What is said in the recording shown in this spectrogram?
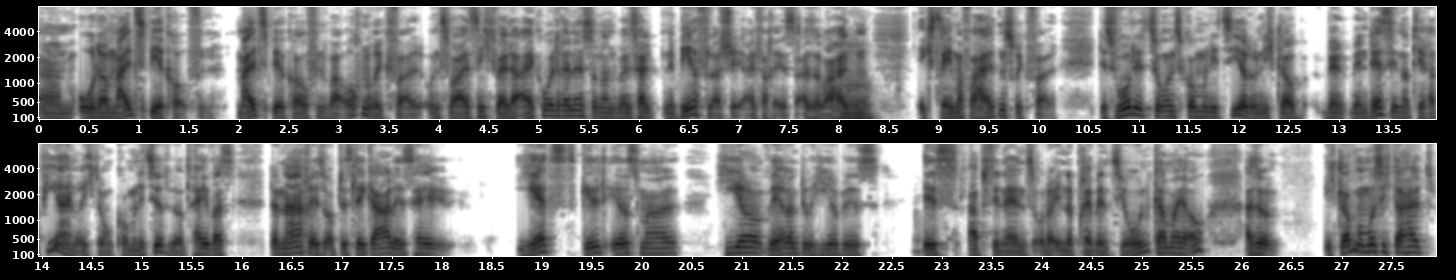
ähm, oder Malzbier kaufen. Malzbier kaufen war auch ein Rückfall. Und zwar jetzt nicht, weil da Alkohol drin ist, sondern weil es halt eine Bierflasche einfach ist. Also war halt mhm. ein extremer Verhaltensrückfall. Das wurde zu uns kommuniziert und ich glaube, wenn, wenn das in der Therapieeinrichtung kommuniziert wird, hey, was danach ist, ob das legal ist, hey, jetzt gilt erstmal hier, während du hier bist, ist Abstinenz oder in der Prävention kann man ja auch. Also ich glaube, man muss sich da halt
